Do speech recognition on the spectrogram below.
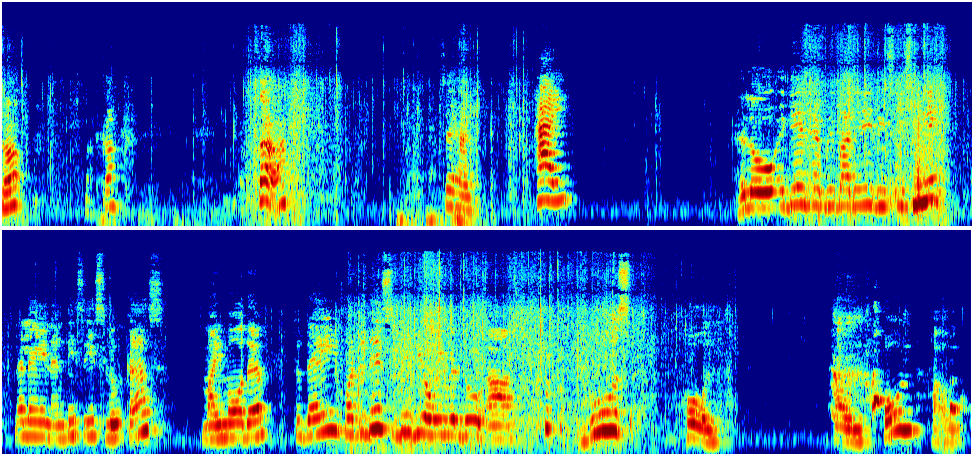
So, baka. Baka. Say hi. Hi. Hello again, everybody. This is me, Lalaine, and this is Lucas, my model. Today, for today's video, we will do a goose hole. Hole, hole, hole.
